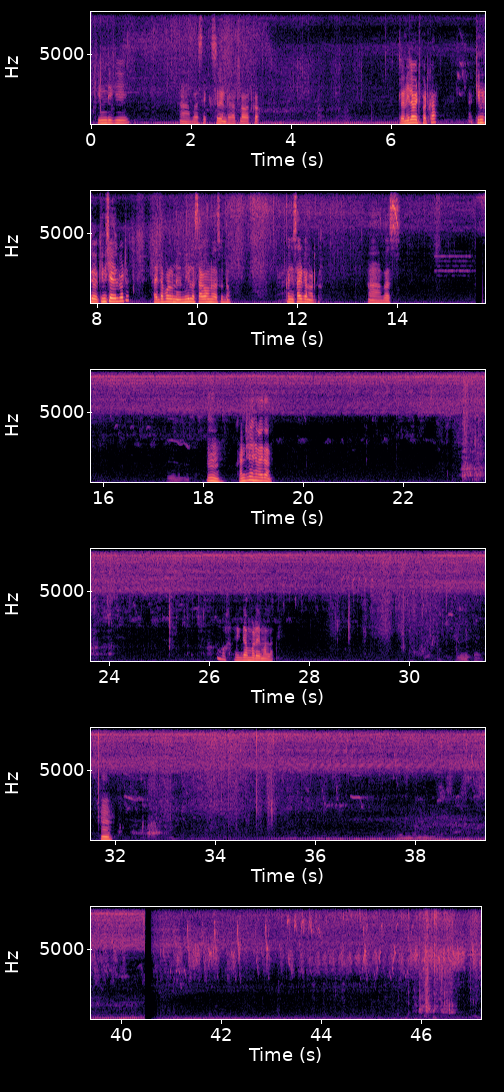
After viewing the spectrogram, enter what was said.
కిందికి బస్ ఎక్సలెంట్ అట్లా పట్టుకో. ఇట్లా నిలబెట్టి పట్టుకో. కిందికి కింది చేతులు పెట్టు. అది ఎంత పొడుగు మీలో సగం ఉన్నదా? చూద్దాం. కొంచెం సైడ్ కనబడుకో. బస్. కంటిన్యూషన్ అవుతాను ఎగ్జామ్ పడేది మళ్ళీ.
